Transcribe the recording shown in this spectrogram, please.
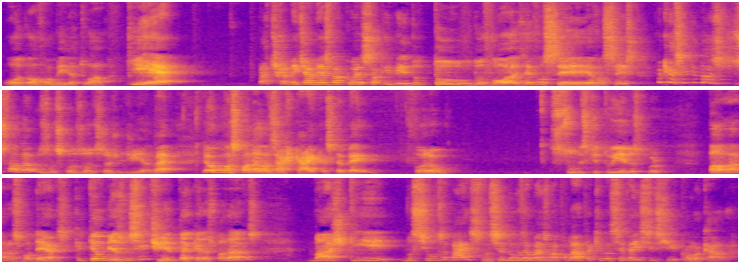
ou nova Almeida atual, que é praticamente a mesma coisa, só que vem do tu, do vós, é você, é vocês. Porque é assim que nós falamos uns com os outros hoje em dia, não é? E algumas palavras arcaicas também foram substituídas por palavras modernas que têm o mesmo sentido daquelas palavras, mas que não se usa mais. Você não usa mais uma palavra, que você vai insistir em colocá-la?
